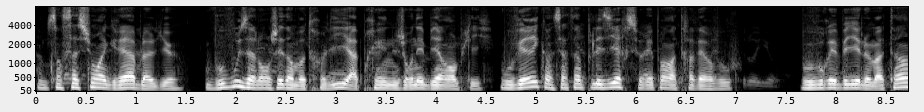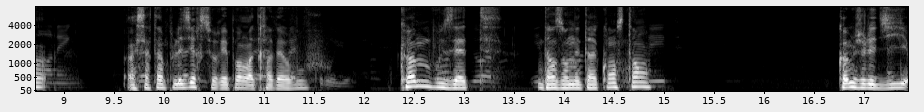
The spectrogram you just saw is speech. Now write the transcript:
une sensation agréable a lieu. Vous vous allongez dans votre lit après une journée bien remplie. Vous verrez qu'un certain plaisir se répand à travers vous. Vous vous réveillez le matin, un certain plaisir se répand à travers vous. Comme vous êtes dans un état constant, comme je l'ai dit,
